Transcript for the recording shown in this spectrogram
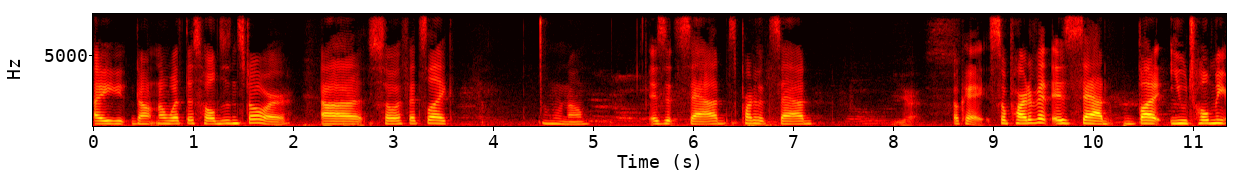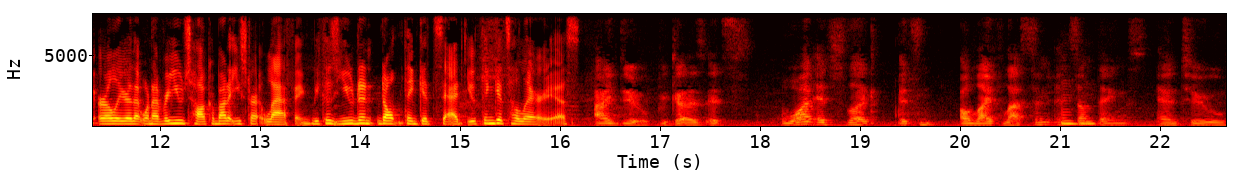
I don't know what this holds in store. Uh, so if it's like, I don't know, is it sad? Is part of it sad? Yes. Okay, so part of it is sad, but you told me earlier that whenever you talk about it, you start laughing because you didn't don't think it's sad. You think it's hilarious. I do because it's one, it's like it's a life lesson in some Mm-hmm. things, and two,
